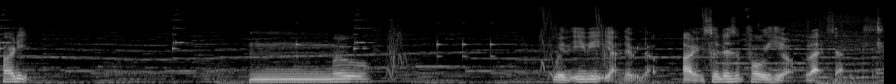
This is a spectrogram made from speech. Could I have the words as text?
Party. Mm, move. With Eevee. Yeah, there we go. Alright, so it doesn't fully heal. That sucks.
